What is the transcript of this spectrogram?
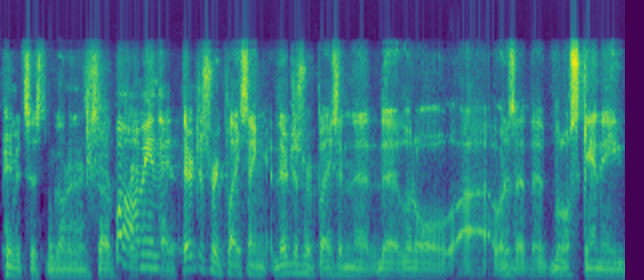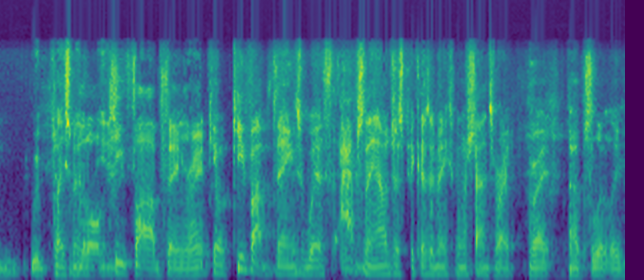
payment system going in there. So well, I mean, they're just replacing. They're just replacing the the little uh, what is it? The little scanning replacement, little key fob thing, right? Key fob things with apps now, just because it makes more sense, right? Right. Absolutely.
